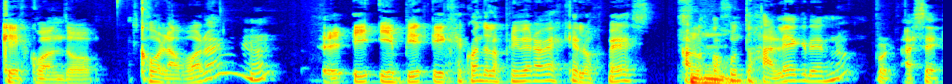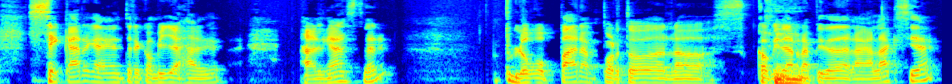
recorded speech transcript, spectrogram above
que es cuando colaboran, ¿no? Eh, y, y, es cuando la primera vez que los ves a los conjuntos alegres, ¿no? se, se cargan, entre comillas, al, al gángster. Luego paran por todas las comidas rápidas de la galaxia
